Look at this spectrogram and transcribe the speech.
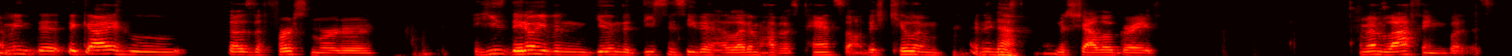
I mean, the the guy who does the first murder he's they don't even give him the decency to let him have his pants on. They kill him and then yeah. just in a shallow grave. I mean, I'm laughing, but it's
